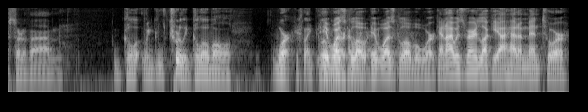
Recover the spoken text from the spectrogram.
sort of um, glo- like truly global work. Like it was global glo- it was global work and i was very lucky i had a mentor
